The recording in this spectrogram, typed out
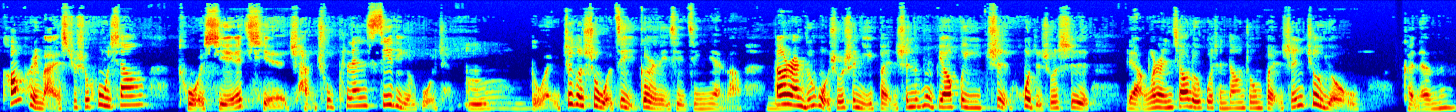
compromise，就是互相妥协且产出 Plan C 的一个过程。嗯，对，这个是我自己个人的一些经验了。当嗯然，如果说是你本身的目标不一致，或者说是两个人交流过程当中本身就有可能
